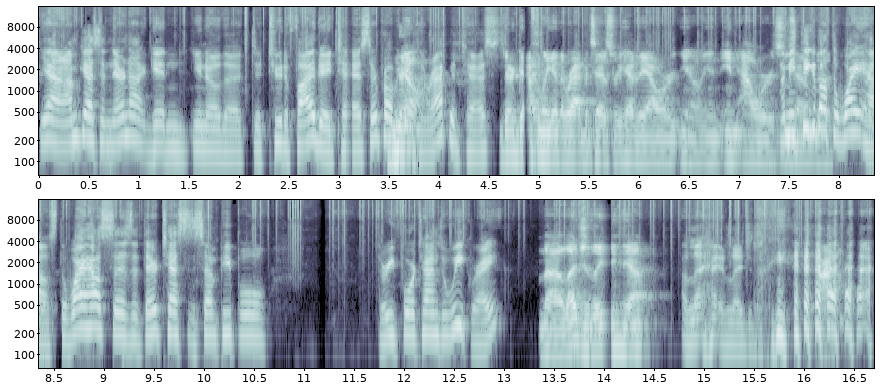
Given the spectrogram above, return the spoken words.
yeah, I'm guessing they're not getting, you know, the, the two to five day test. They're probably no, getting the rapid test. They're definitely getting the rapid test where you have the hour, you know, in, in hours. I mean, think about the, the White House. The White House says that they're testing some people three, four times a week, right? Uh, allegedly, yeah. allegedly. I,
